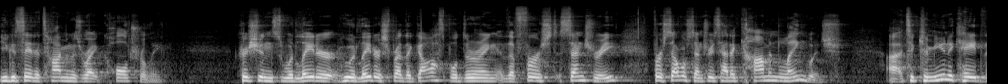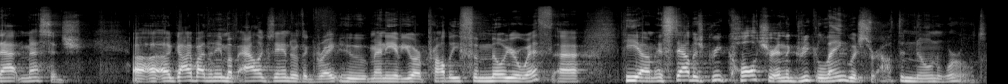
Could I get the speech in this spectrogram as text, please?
You could say the timing was right culturally. Christians would later, who would later spread the gospel during the first century, for several centuries, had a common language uh, to communicate that message. Uh, a guy by the name of Alexander the Great, who many of you are probably familiar with, uh, he um, established Greek culture and the Greek language throughout the known world.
